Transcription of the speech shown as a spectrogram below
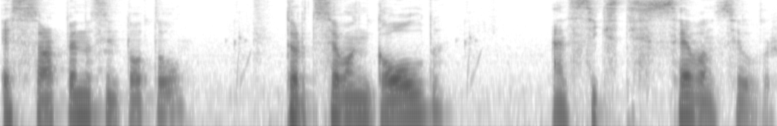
SSR pendants in total. 37 gold and 67 silver.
